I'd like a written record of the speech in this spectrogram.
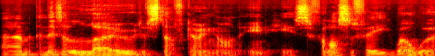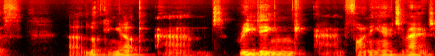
Um, and there's a load of stuff going on in his philosophy, well worth uh, looking up and reading and finding out about.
